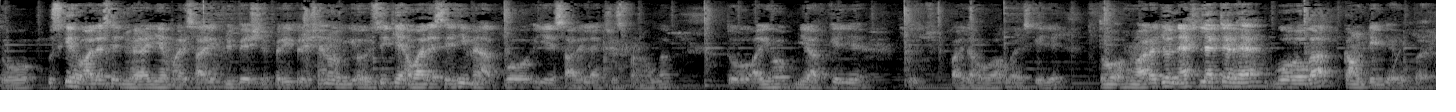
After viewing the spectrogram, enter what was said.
तो उसके हवाले से जो है ये हमारी सारी प्रिपरेशन होगी और उसी के हवाले से ही मैं आपको ये सारे लेक्चर्स पढ़ाऊँगा। तो आई होप ये आपके लिए कुछ फ़ायदा हुआ होगा इसके लिए। तो हमारा जो नेक्स्ट लेक्चर है, वो होगा काउंटिंग के ऊपर।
